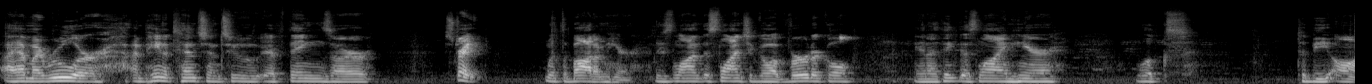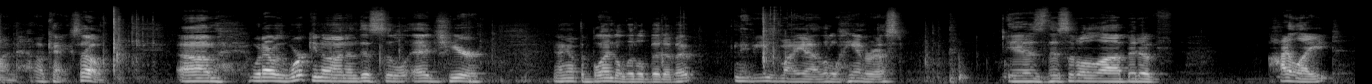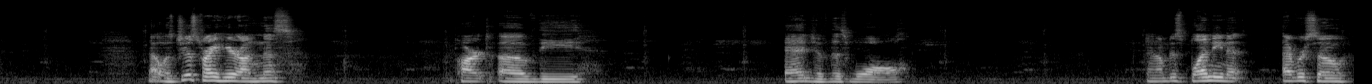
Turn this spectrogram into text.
I have my ruler. I'm paying attention to if things are straight with the bottom here. These line, this line should go up vertical and I think this line here looks to be on. Okay, so um, what I was working on in this little edge here, and I have to blend a little bit of it, maybe use my uh, little hand rest, is this little uh, bit of highlight that was just right here on this part of the edge of this wall and I'm just blending it ever so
